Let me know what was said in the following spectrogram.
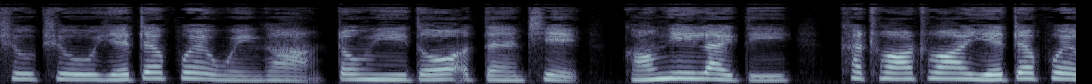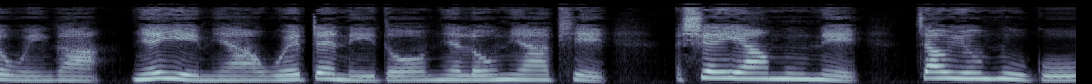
ဖြိုးဖြိုးရဲတပ်ဖွဲ့ဝင်ကတုံရီသောအတန်ဖြင့်ခေါင်းကြီးလိုက်သည်ခတ်ထွားထွားရဲတပ်ဖွဲ့ဝင်ကမျက်ရည်များဝဲတက်နေသောမျက်လုံးများဖြင့်အရှိရမှုနှင့်ကြောက်ရွံ့မှုကို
